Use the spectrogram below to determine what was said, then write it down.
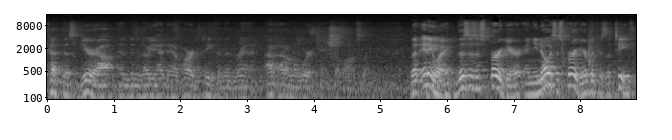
cut this gear out and didn't know you had to have hardened teeth and then ran it. I, I don't know where it came from, honestly. But anyway, this is a spur gear, and you know it's a spur gear because the teeth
